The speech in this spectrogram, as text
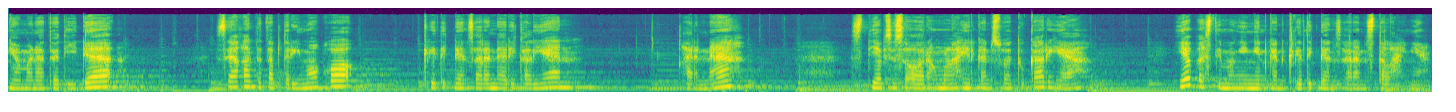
nyaman atau tidak, saya akan tetap terima kok kritik dan saran dari kalian. Karena setiap seseorang melahirkan suatu karya, ia pasti menginginkan kritik dan saran setelahnya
